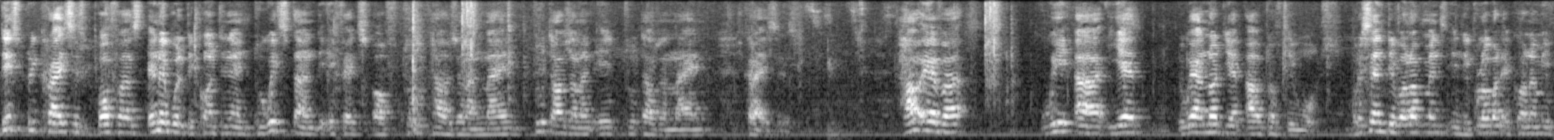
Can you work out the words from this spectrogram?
These pre-crisis buffers enabled the continent to withstand the effects of 2009, 2008, 2009 crisis. However, we are yet we are not yet out of the woods. Recent developments in the global economy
